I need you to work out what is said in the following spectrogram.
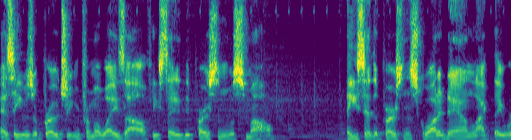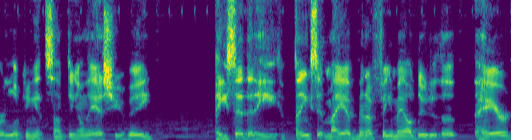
as he was approaching from a ways off. He stated the person was small. He said the person squatted down like they were looking at something on the SUV. He said that he thinks it may have been a female due to the hair.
